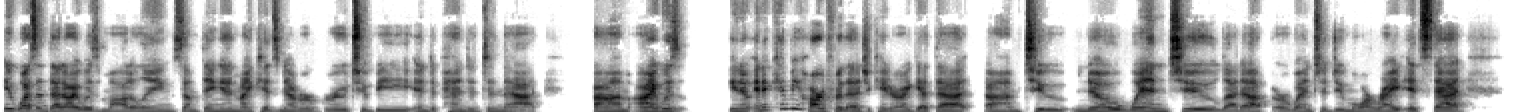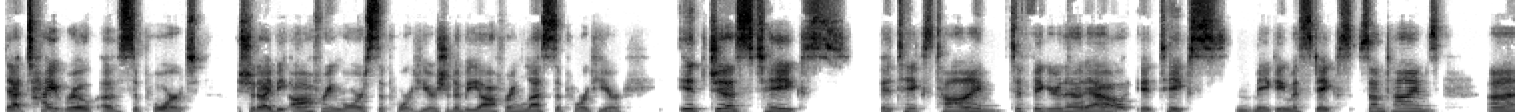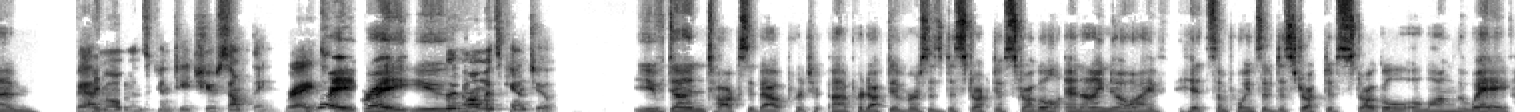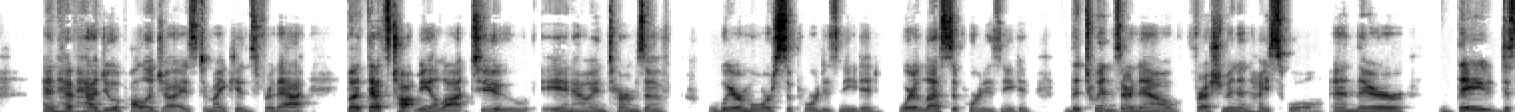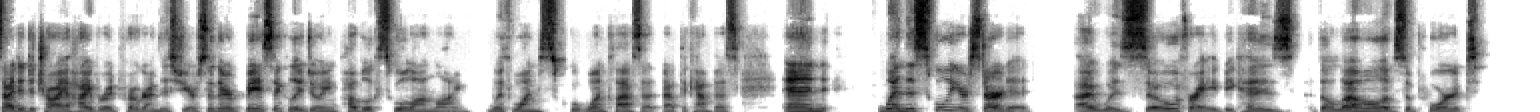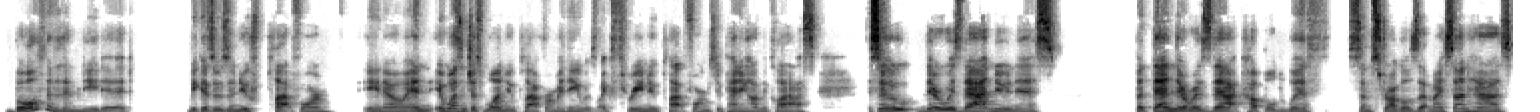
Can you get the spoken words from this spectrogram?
it wasn't that i was modeling something and my kids never grew to be independent in that. Um, i was you know and it can be hard for the educator i get that um, to know when to let up or when to do more right? It's that that tightrope of support. Should i be offering more support here? Should i be offering less support here? It just takes it takes time to figure that out. It takes making mistakes sometimes um bad moments can teach you something right? Right right you good moments can too you've done talks about uh, productive versus destructive struggle and i know i've hit some points of destructive struggle along the way and have had to apologize to my kids for that. But that's taught me a lot too you know in terms of where more support is needed where less support is needed. The twins are now freshmen in high school and they're they decided to try a hybrid program this year. So they're basically doing public school online with one school, one class at, at the campus. And when this school year started, I was so afraid because the level of support both of them needed because it was a new platform, you know, and it wasn't just one new platform. I think it was like three new platforms depending on the class. So there was that newness, but then there was that coupled with some struggles that my son has.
